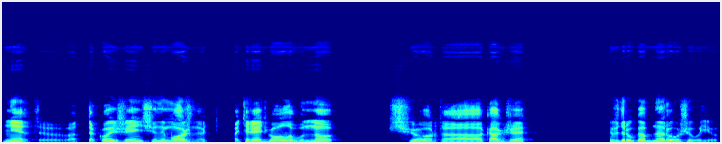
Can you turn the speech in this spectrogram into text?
Нет, от такой женщины можно потерять голову, но... Черт, а как же... Вдруг обнаруживаю,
